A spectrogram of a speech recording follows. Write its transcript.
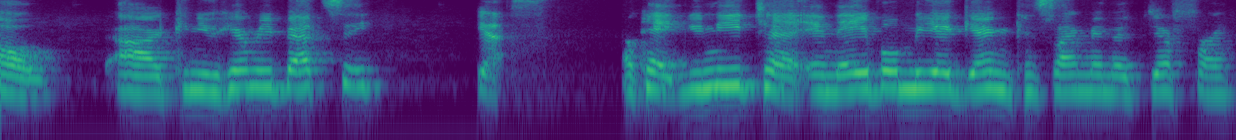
Oh, uh, can you hear me, Betsy? Yes. Okay, you need to enable me again because I'm in a different.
